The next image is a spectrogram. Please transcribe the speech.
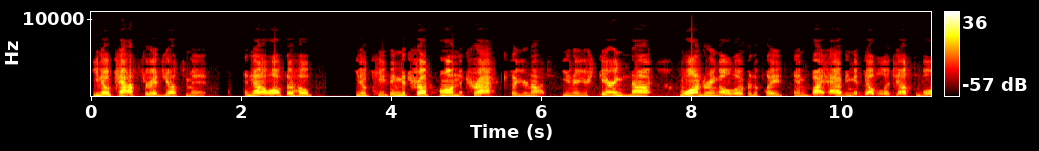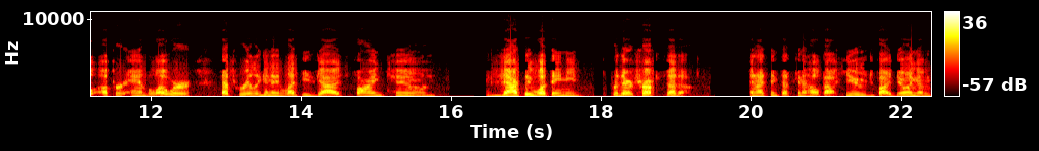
you know, caster adjustment. And that'll also help, you know, keeping the truck on the track. So you're not, you know, your steering's not wandering all over the place. And by having a double adjustable upper and lower, that's really going to let these guys fine tune exactly what they need for their truck setup. And I think that's going to help out huge by doing them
